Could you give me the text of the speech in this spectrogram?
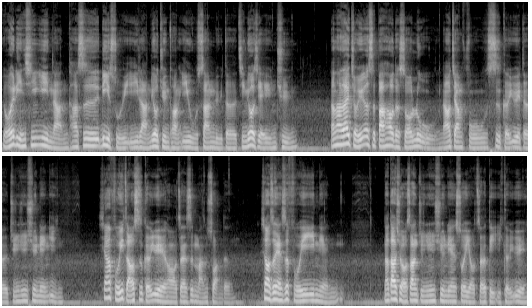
有位林星一男，他是隶属于伊朗六军团一五三旅的金六结营区。然后他在九月二十八号的时候入伍，然后将服四个月的军训训练役。现在服役只要四个月哦，真的是蛮爽的。像我之前是服役一年。那大学有上军训训练，所以有折抵一个月，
